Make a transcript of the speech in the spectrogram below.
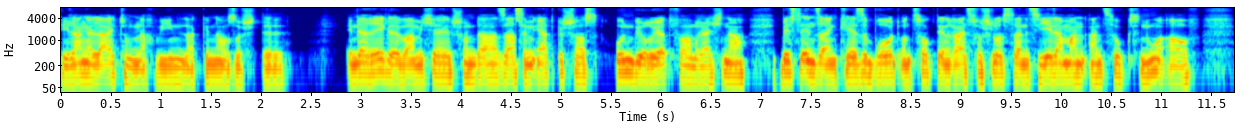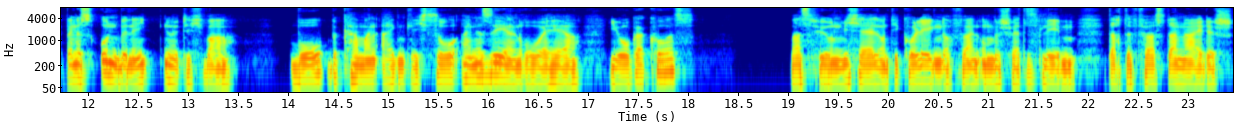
Die lange Leitung nach Wien lag genauso still. In der Regel war Michael schon da, saß im Erdgeschoss ungerührt vorm Rechner, biss in sein Käsebrot und zog den Reißverschluss seines Jedermannanzugs nur auf, wenn es unbedingt nötig war. Wo bekam man eigentlich so eine Seelenruhe her? Yogakurs? Was führen Michael und die Kollegen doch für ein unbeschwertes Leben, dachte Förster neidisch.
